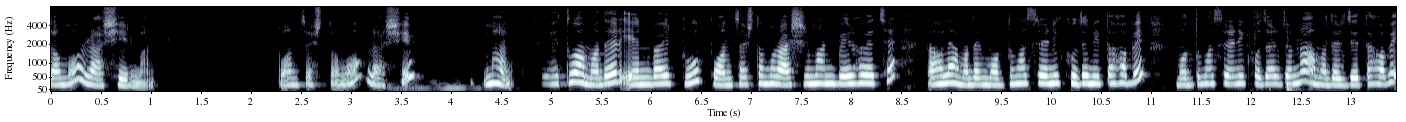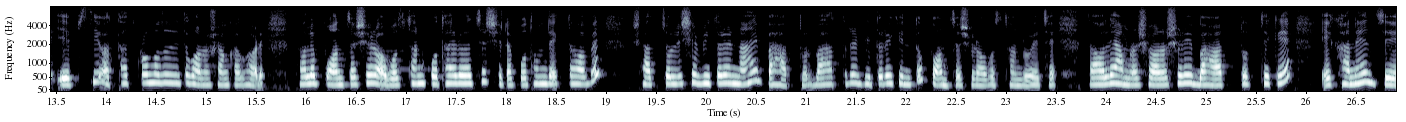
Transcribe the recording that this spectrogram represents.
তম রাশির মান। পঞ্চাশতম রাশির মান। যেহেতু আমাদের এন বাই টু পঞ্চাশতম রাশির মান বের হয়েছে, তাহলে আমাদের মধ্যমা শ্রেণি খুঁজে নিতে হবে। মধ্যমা শ্রেণি খোঁজার জন্য আমাদের যেতে হবে এফসি অর্থাৎ ক্রমযোজিত গণসংখ্যা ঘরে। তাহলে পঞ্চাশের অবস্থান কোথায় রয়েছে সেটা প্রথম দেখতে হবে। সাতচল্লিশের ভিতরে নাই, বাহাত্তর। বাহাত্তরের ভিতরে কিন্তু পঞ্চাশের অবস্থান রয়েছে। তাহলে আমরা সরাসরি বাহাত্তর থেকে এখানে যে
